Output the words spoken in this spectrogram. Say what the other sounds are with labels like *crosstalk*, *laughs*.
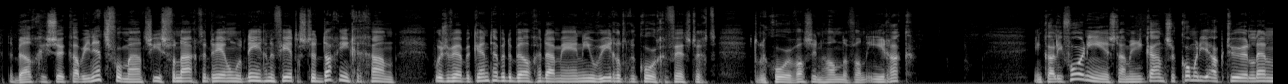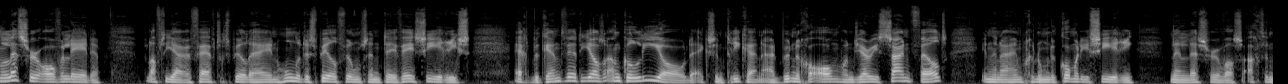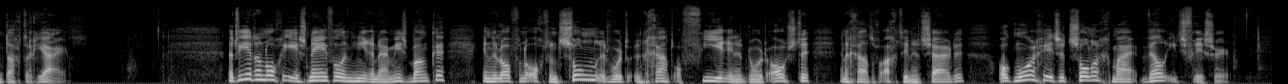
De Belgische kabinetsformatie is vandaag de 249ste dag ingegaan. Voor zover bekend hebben de Belgen daarmee een nieuw wereldrecord gevestigd. Het record was in handen van Irak. In Californië is de Amerikaanse comedyacteur Len Lesser overleden. Vanaf de jaren 50 speelde hij in honderden speelfilms en tv-series. Echt bekend werd hij als Uncle Leo, de excentrieke en uitbundige oom van Jerry Seinfeld... in de naar hem genoemde comedyserie. Len Lesser was 88 jaar. Het weer dan nog, eerst nevel en hier en daar mistbanken. In de loop van de ochtend zon, het wordt een graad of 4 in het noordoosten en een graad of 8 in het zuiden. Ook morgen is het zonnig, maar wel iets frisser.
